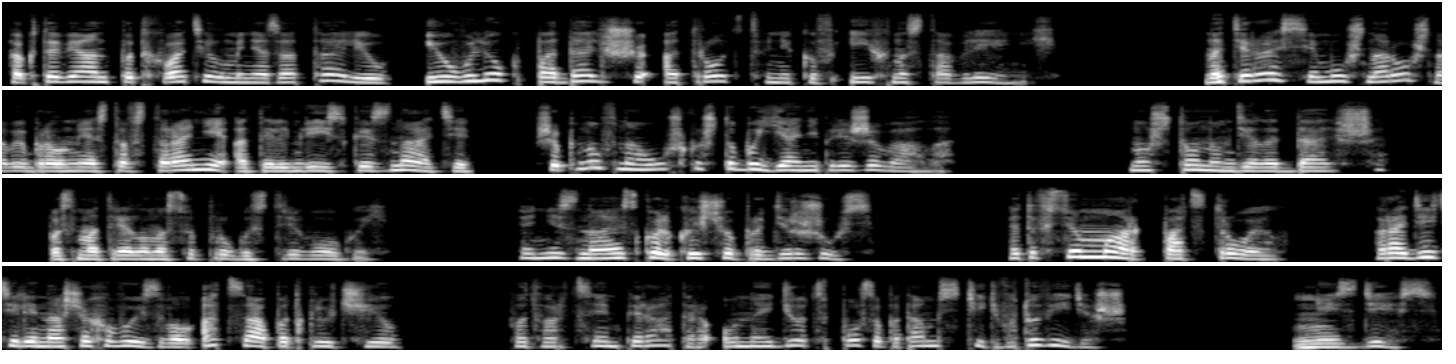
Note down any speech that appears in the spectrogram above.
Октавиан подхватил меня за талию и увлек подальше от родственников и их наставлений. На террасе муж нарочно выбрал место в стороне от эльмрийской знати, шепнув на ушко, чтобы я не переживала. «Ну что нам делать дальше?» Посмотрела на супругу с тревогой. Я не знаю, сколько еще продержусь. Это все Марк подстроил. Родителей наших вызвал, отца подключил. Во дворце императора он найдет способ отомстить, вот увидишь. Не здесь.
